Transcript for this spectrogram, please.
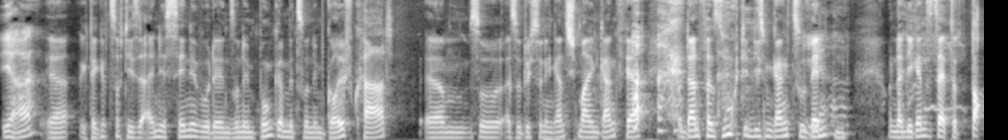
Ja, Ja, da gibt es doch diese eine Szene, wo der in so einem Bunker mit so einem Golfkart ähm, so, also durch so einen ganz schmalen Gang fährt und dann versucht, in diesem Gang zu wenden. Ja. Und dann die ganze Zeit so dock,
